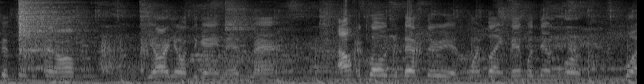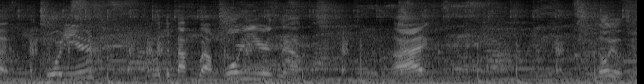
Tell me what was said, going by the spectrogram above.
15% off. You already know what the game is, man. Alpha Clothing, the best there is. Point blank. Been with them for what? Four years? Been with them about, about four years now. All right. Loyalty.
